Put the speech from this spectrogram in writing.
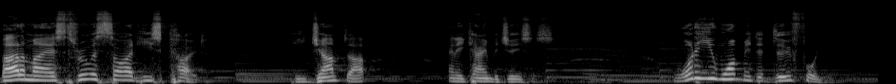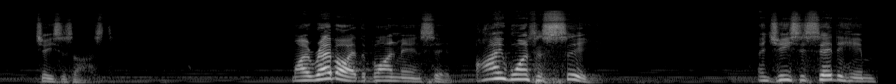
Bartimaeus threw aside his coat. He jumped up and he came to Jesus. What do you want me to do for you? Jesus asked. My rabbi, the blind man said, I want to see. And Jesus said to him,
